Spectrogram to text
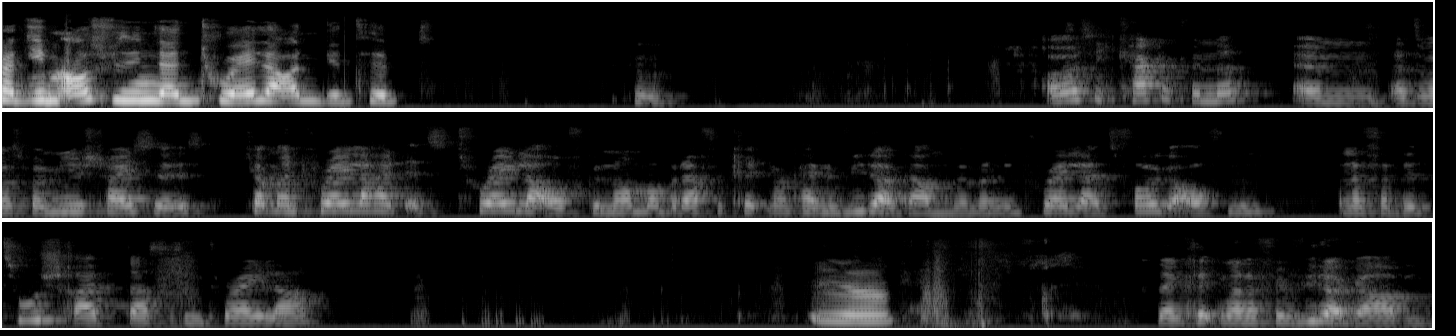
habe eben aus Versehen deinen Trailer angetippt. Aber was ich kacke finde, ähm, also was bei mir scheiße ist, ich habe meinen Trailer halt als Trailer aufgenommen, aber dafür kriegt man keine Wiedergaben, wenn man den Trailer als Folge aufnimmt und einfach dazu schreibt, das ist ein Trailer, Ja. Dann kriegt man dafür Wiedergaben.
